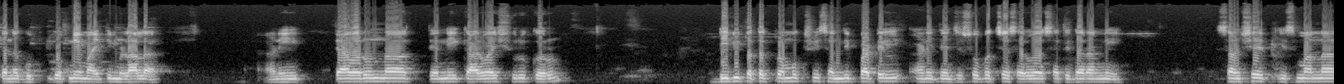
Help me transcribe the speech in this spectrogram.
त्यांना गुप गोपनीय माहिती मिळाला आणि त्यावरून त्यांनी कारवाई सुरू करून डीबी पथक प्रमुख श्री संदीप पाटील आणि त्यांच्या सोबतच्या सर्व साथीदारांनी संशयित इस्मांना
